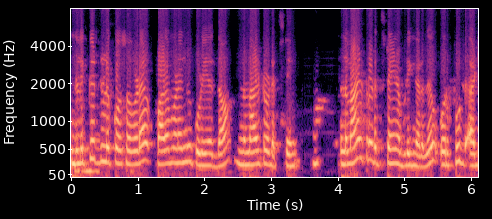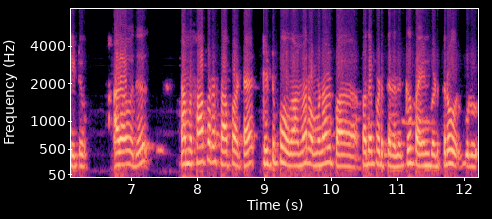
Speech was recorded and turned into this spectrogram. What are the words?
இந்த லிக்விட் குளுக்கோஸை விட பல மடங்கு கூடியதுதான் இந்த மால்டோடெக்ஸ்டைன் இந்த மால்டோடெக்ஸ்டைன் அப்படிங்கிறது ஒரு ஃபுட் அடிட்டிவ் அதாவது நம்ம சாப்பிடுற சாப்பாட்டை கெட்டு போகாம ரொம்ப நாள் ப பதப்படுத்துறதுக்கு பயன்படுத்துற ஒரு பொருள்.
